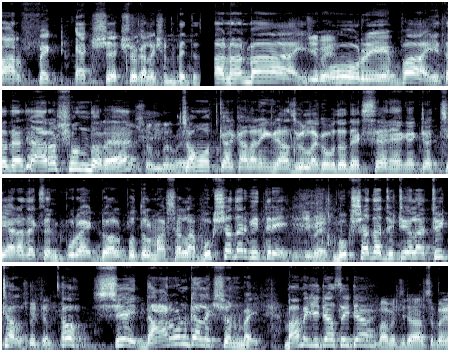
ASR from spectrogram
পারফেক্ট একশো একশো কালেকশন পাইতেছেন। আহ, ভাই জি ভাই। ও রে ভাই এটা দেখা আরও সুন্দর হ্যাঁ? চমৎকার কালারিং রাসগোল্লা কবুতর দেখছেন এক একটা চেহারা দেখছেন পুরাই ডল পুতুল মার্শাল্লাহ বুকসাদার ভিতরে বুকসাদা জুটিওয়ালা চুইঠাল। চুইঠাল। ও সেই দারুণ কালেকশন ভাই। বামে যেটা আছে এটা? বামে যেটা আছে ভাই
